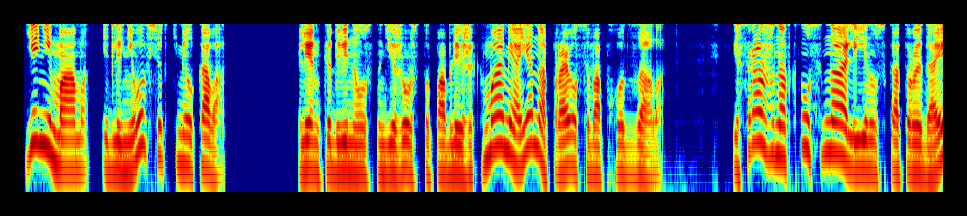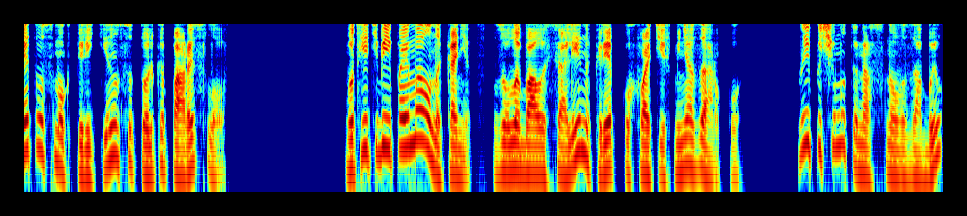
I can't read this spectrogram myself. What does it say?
Я не мама, и для него все-таки мелковат. Ленка двинулась на дежурство поближе к маме, а я направился в обход зала. И сразу же наткнулся на Алину, с которой до этого смог перекинуться только парой слов. «Вот я тебя и поймал, наконец», — заулыбалась Алина, крепко ухватив меня за руку. «Ну и почему ты нас снова забыл?»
